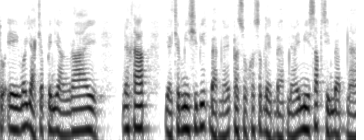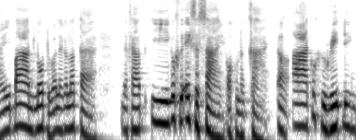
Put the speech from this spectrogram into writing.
ตัวเองว่าอยากจะเป็นอย่างไรนะครับ อยากจะมีชีวิตแบบไหนประสบความสำเร็จแบบไหน มีทรัพย์สินแบบไหนบ้านรถหรือว่าอะไรก็แล้วแต่นะครับ E ก็คือ exercise ออกกำลังกายเอ่อ R ก็คือ reading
